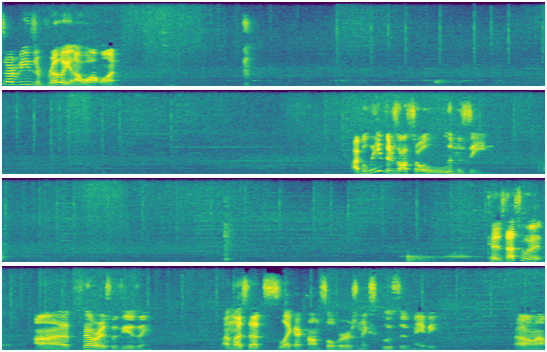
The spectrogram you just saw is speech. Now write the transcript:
these RVs are brilliant. I want one. I believe there's also a limousine. Because that's what uh, Ferris was using. Unless that's like a console version exclusive, maybe. I don't know.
